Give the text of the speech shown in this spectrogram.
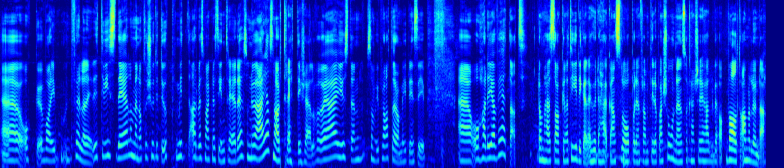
eh, och varit föräldraledig till viss del men också skjutit upp mitt arbetsmarknadsinträde så nu är jag snart 30 själv och jag är just den som vi pratar om i princip. Eh, och hade jag vetat de här sakerna tidigare, hur det här kan slå på den framtida pensionen så kanske jag hade valt annorlunda.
